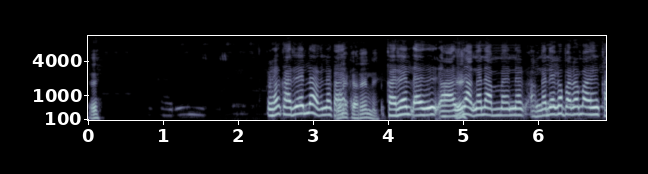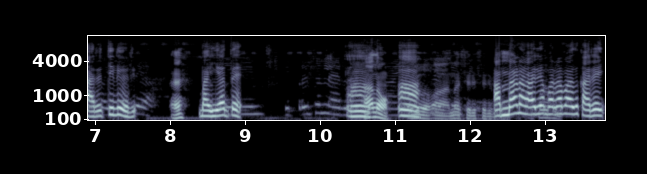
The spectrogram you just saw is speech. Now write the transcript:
ആ കരയല്ല അവനെ കരയല്ല? അത് അങ്ങനെ അമ്മനെ അങ്ങനെയൊക്കെ പറയുമ്പോ അതിന് കരച്ചിൽ വരും? വയ്യാത്തെ. ആണോ ആ. അമ്മയുടെ കാര്യം പറയുമ്പോ അത് കരയും.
